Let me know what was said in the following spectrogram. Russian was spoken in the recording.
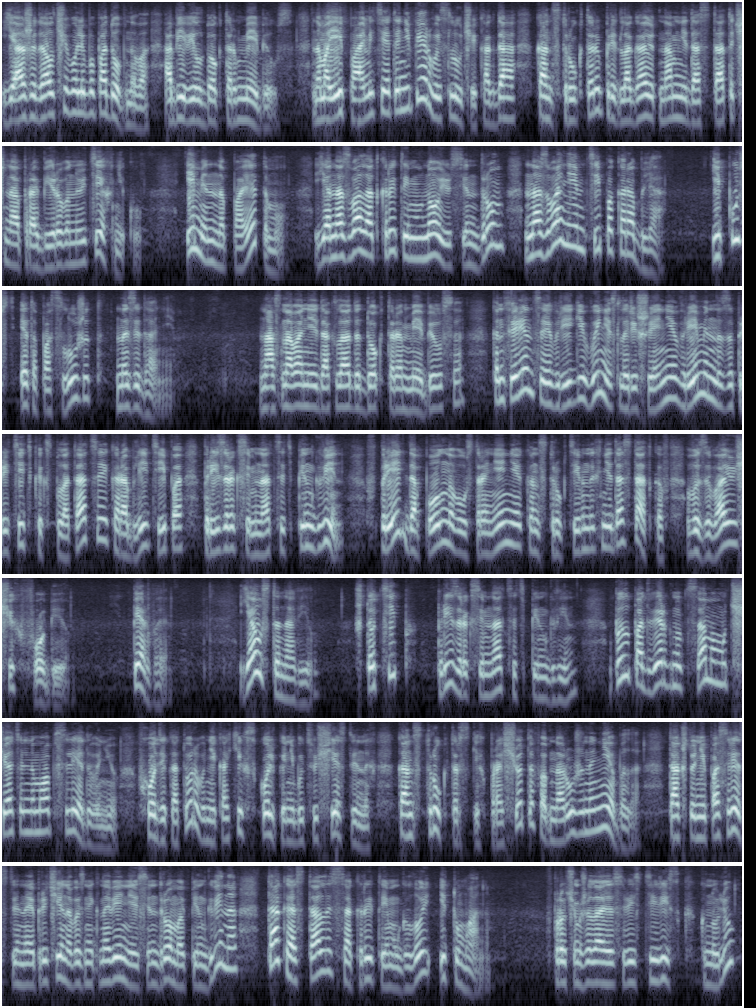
«Я ожидал чего-либо подобного», — объявил доктор Мебиус. «На моей памяти это не первый случай, когда конструкторы предлагают нам недостаточно апробированную технику. Именно поэтому я назвал открытый мною синдром названием типа корабля. И пусть это послужит назиданием. На основании доклада доктора Мебиуса конференция в Риге вынесла решение временно запретить к эксплуатации корабли типа «Призрак-17 Пингвин», впредь до полного устранения конструктивных недостатков, вызывающих фобию. Первое. Я установил, что тип «Призрак-17 Пингвин» был подвергнут самому тщательному обследованию, в ходе которого никаких сколько-нибудь существенных конструкторских просчетов обнаружено не было, так что непосредственная причина возникновения синдрома пингвина так и осталась сокрытой мглой и туманом. Впрочем, желая свести риск к нулю,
